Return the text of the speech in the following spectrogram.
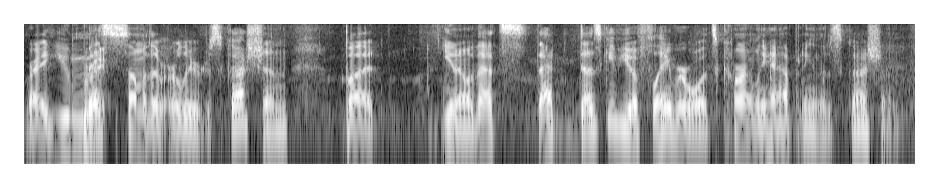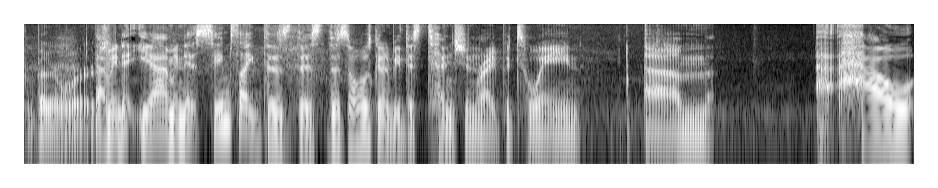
right? You miss right. some of the earlier discussion, but you know that's that does give you a flavor of what's currently happening in the discussion for better words i mean yeah i mean it seems like there's there's there's always going to be this tension right between um, how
